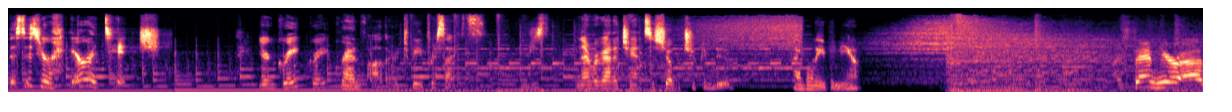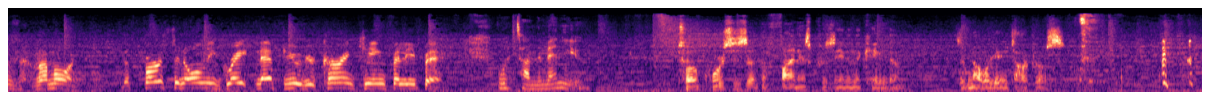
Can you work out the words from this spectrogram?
This is your heritage. Your great great grandfather, to be precise. You just never got a chance to show what you can do. I believe in you. I stand here as Ramone, the first and only great nephew of your current king, Felipe. What's on the menu? 12 courses of the finest cuisine in the kingdom. If not, we're getting tacos.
